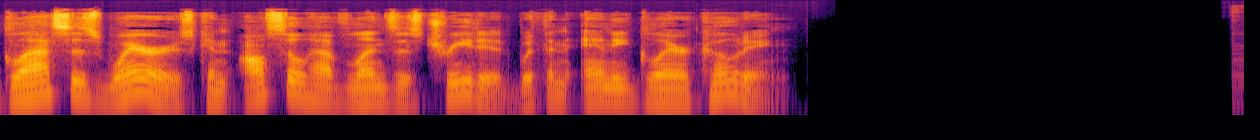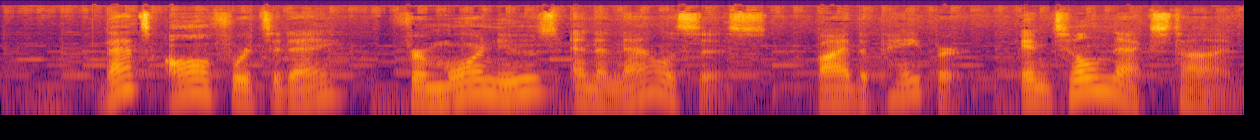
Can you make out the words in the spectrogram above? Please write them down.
Glasses wearers can also have lenses treated with an anti-glare coating. That's all for today. For more news and analysis, buy the paper. Until next time.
